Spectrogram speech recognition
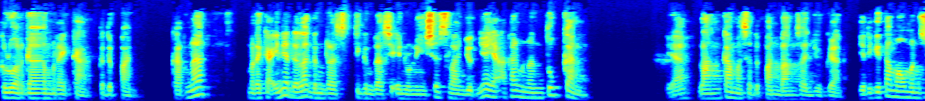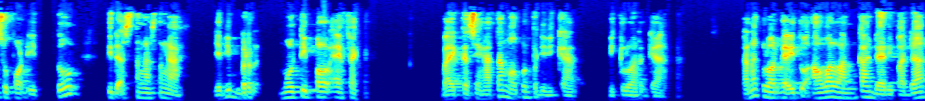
keluarga mereka ke depan. Karena mereka ini adalah generasi-generasi Indonesia selanjutnya yang akan menentukan ya langkah masa depan bangsa juga. Jadi kita mau mensupport itu tidak setengah-setengah. Jadi bermultiple efek, baik kesehatan maupun pendidikan di keluarga. Karena keluarga itu awal langkah daripada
